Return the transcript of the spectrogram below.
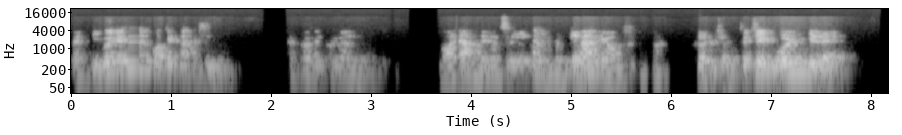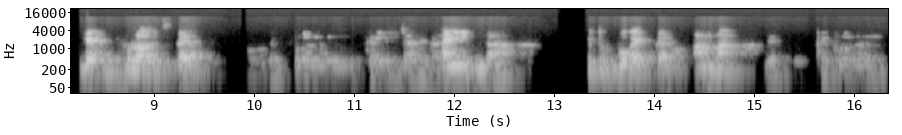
네. 이거에 대해서 어떻게 생각하십니까? 100%면 말이 안 되는 수준이 높긴 하네요. 그렇죠. 도대체 뭘 주길래 몇 프로라도 줄까요? 어, 100%는 당연히 주지 않을까요? 당연히 준다. 그리고 또 뭐가 있을까요? 안마? 100%는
